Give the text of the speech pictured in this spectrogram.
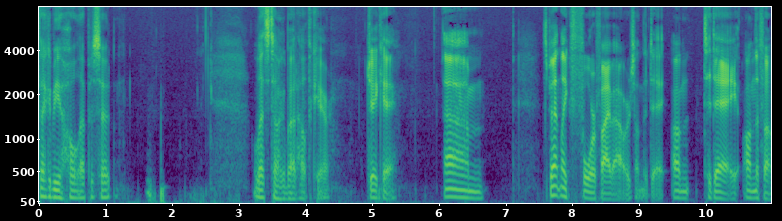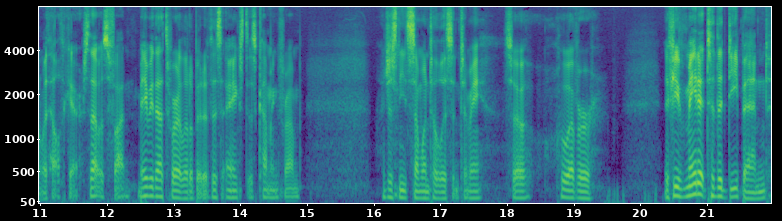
That could be a whole episode. Let's talk about healthcare. JK. Um spent like 4 or 5 hours on the day on today on the phone with healthcare. So that was fun. Maybe that's where a little bit of this angst is coming from. I just need someone to listen to me. So whoever if you've made it to the deep end,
